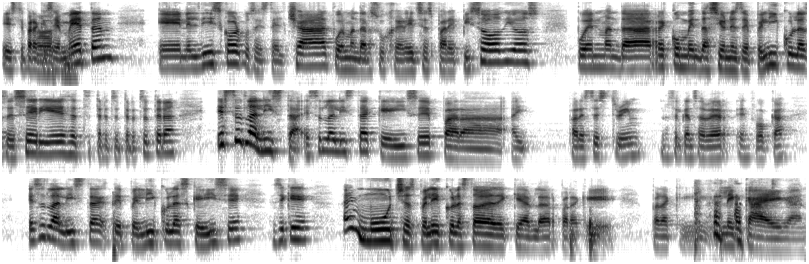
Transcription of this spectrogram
este, para que ah, se metan. En el Discord, pues está el chat, pueden mandar sugerencias para episodios, pueden mandar recomendaciones de películas, de series, etcétera, etcétera, etcétera. Esta es la lista, esta es la lista que hice para, para este stream, no se alcanza a ver, enfoca. Esa es la lista de películas que hice, así que hay muchas películas todavía de qué hablar para que, para que le caigan.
